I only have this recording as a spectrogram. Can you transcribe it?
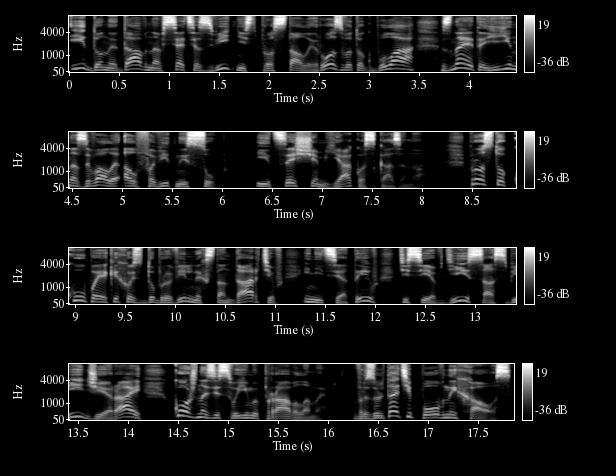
І донедавна вся ця звітність про сталий розвиток була, знаєте, її називали алфавітний суп. І це ще м'яко сказано. Просто купа якихось добровільних стандартів, ініціатив, TCFD, SASB, GRI, кожна зі своїми правилами. В результаті повний хаос.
